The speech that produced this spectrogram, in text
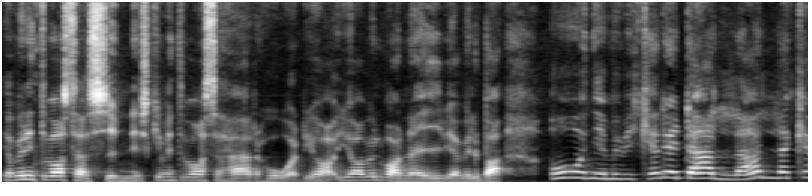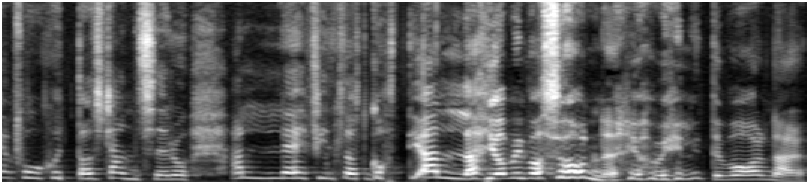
Jag vill inte vara så här cynisk, jag vill inte vara så här hård. Jag, jag vill vara naiv, jag vill bara, åh nej men vi kan rädda alla, alla kan få 17 chanser och alla, finns något gott i alla. Jag vill vara sån, jag vill inte vara den här.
